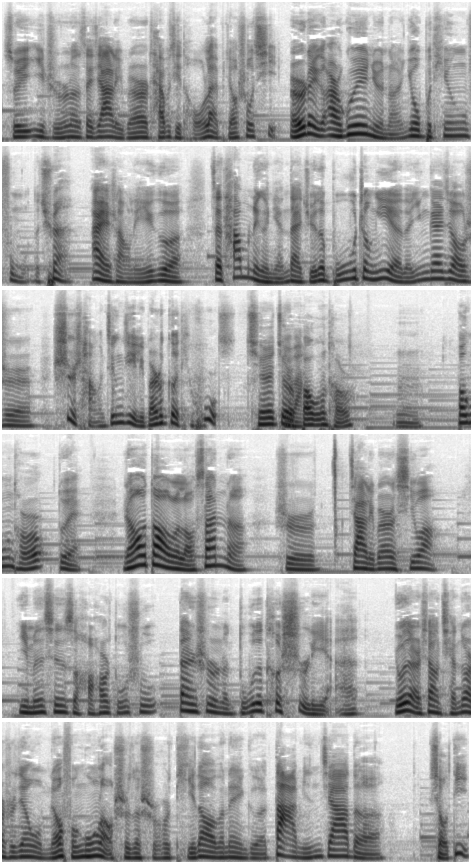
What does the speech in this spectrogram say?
所以一直呢在家里边抬不起头来，比较受气。而这个二闺女呢又不听父母的劝，爱上了一个在他们那个年代觉得不务正业的，应该叫是市场经济里边的个体户，其实就是包工头。嗯，包工头对。然后到了老三呢是。家里边的希望，一门心思好好读书，但是呢，读的特势利眼，有点像前段时间我们聊冯巩老师的时候提到的那个大民家的小弟，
